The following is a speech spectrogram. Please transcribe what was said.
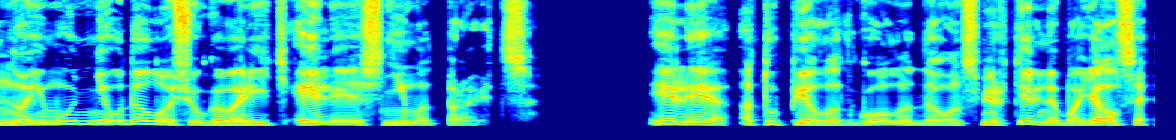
но ему не удалось уговорить Элия с ним отправиться. Элия отупел от голода, он смертельно боялся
